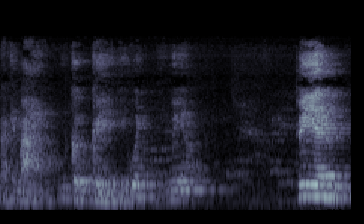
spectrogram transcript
là cái bài cũng cực kỳ hữu ích nguy hiểm tuy nhiên,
